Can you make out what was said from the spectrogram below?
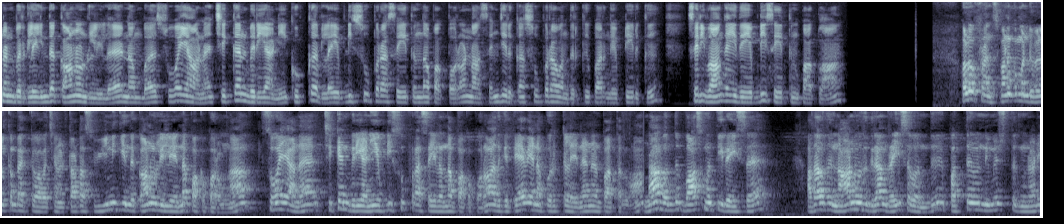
நண்பர்களே இந்த காணொளியில நம்ம சுவையான சிக்கன் பிரியாணி குக்கர்ல எப்படி சூப்பரா செய்யுதுன்னு தான் பார்க்க போறோம். நான் செஞ்சிருக்கேன் சூப்பரா வந்திருக்கு. பாருங்க எப்படி இருக்கு? சரி வாங்க இதை எப்படி செய்யுதுன்னு பார்க்கலாம். ஹலோ ஃப்ரெண்ட்ஸ் வணக்கம் and welcome back to our channel டாடா ஸ்வி இன்னைக்கு இந்த காணொலியில் என்ன பார்க்க போகிறோம்னா சுவையான சிக்கன் பிரியாணி எப்படி சூப்பராக செய்யலாம் தான் பார்க்க போகிறோம் அதுக்கு தேவையான பொருட்கள் என்னென்னு பார்த்துடலாம். நான் வந்து பாஸ்மதி ரைஸை அதாவது நானூறு கிராம் ரைஸை வந்து பத்து நிமிஷத்துக்கு முன்னாடி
